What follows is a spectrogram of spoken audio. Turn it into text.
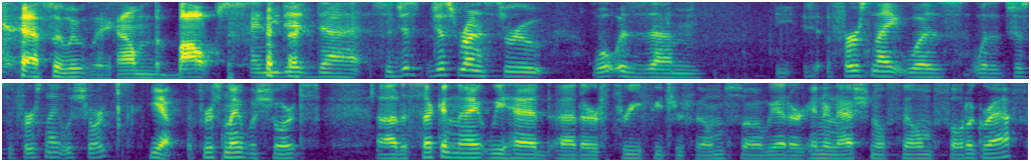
absolutely. I'm the boss. and you did uh, so just just run us through what was um y- first night was was it just the first night was shorts Yeah, the first night was shorts. Uh, the second night we had uh, our three feature films. So we had our international film photograph.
